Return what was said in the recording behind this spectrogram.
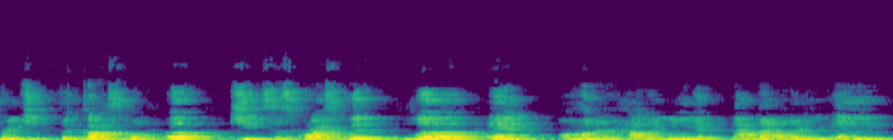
preach the gospel of Jesus Christ with love and honor. Hallelujah. Now, not only are you aiming,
